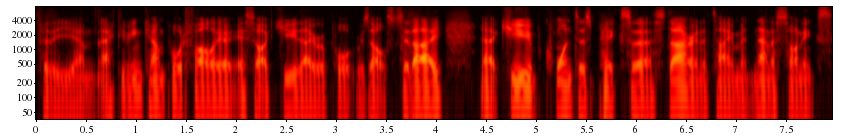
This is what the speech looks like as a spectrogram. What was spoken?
for the um, active income portfolio. SIQ they report results today. Uh, Qube, Qantas, PEXA, Star Entertainment, Nanosonics,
